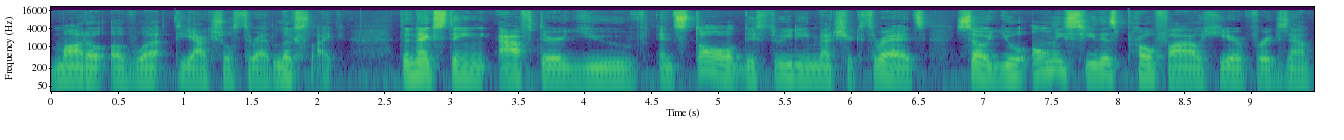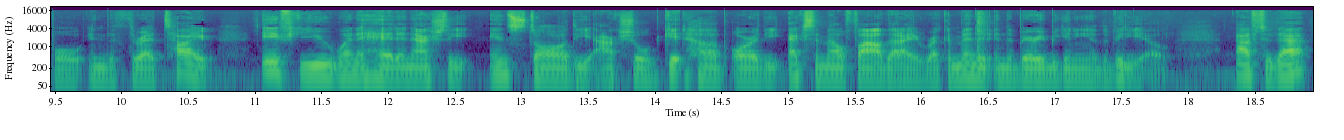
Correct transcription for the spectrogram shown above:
model of what the actual thread looks like the next thing after you've installed the 3D metric threads. So you'll only see this profile here, for example, in the thread type if you went ahead and actually install the actual GitHub or the XML file that I recommended in the very beginning of the video. After that,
